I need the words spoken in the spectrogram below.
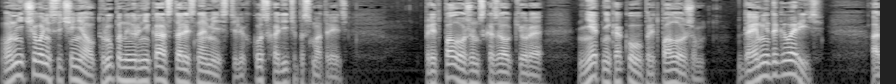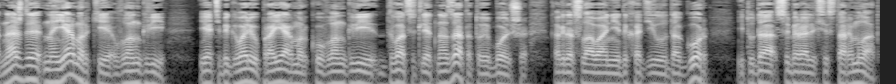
Он ничего не сочинял, трупы наверняка остались на месте, легко сходить и посмотреть». «Предположим», — сказал Кюре. «Нет никакого предположим. Дай мне договорить. Однажды на ярмарке в Лангви, я тебе говорю про ярмарку в Лангви 20 лет назад, а то и больше, когда слава о ней доходила до гор, и туда собирались и старый млад.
